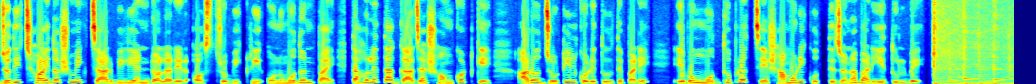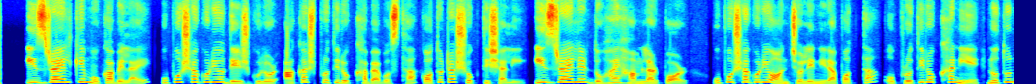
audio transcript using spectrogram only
যদি ছয় দশমিক চার বিলিয়ন ডলারের অস্ত্র বিক্রি অনুমোদন পায়, তাহলে তা গাজা সংকটকে আরও জটিল করে তুলতে পারে এবং মধ্যপ্রাচ্যে সামরিক উত্তেজনা বাড়িয়ে তুলবে। ইসরায়েলকে মোকাবেলায় উপসাগরীয় দেশগুলোর আকাশ প্রতিরক্ষা ব্যবস্থা কতটা শক্তিশালী? ইসরায়েলের দোহায় হামলার পর উপসাগরীয় অঞ্চলে নিরাপত্তা ও প্রতিরক্ষা নিয়ে নতুন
